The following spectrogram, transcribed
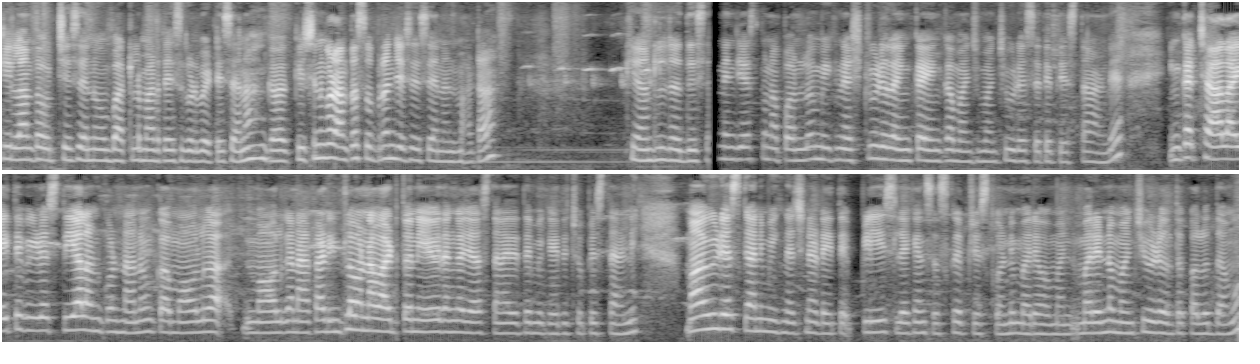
కిళ్ళంతా వచ్చేసాను. బట్టలు మడతేసి కూడా పెట్టేశాను. ఇంకా కిచెన్ కూడా అంతా శుభ్రం చేసేసాను అనమాట క్యాంట్లు చదివేసాను నేను చేసుకున్న పనులు మీకు నెక్స్ట్ వీడియోలో ఇంకా ఇంకా మంచి మంచి వీడియోస్ అయితే తీస్తానండి. ఇంకా చాలా అయితే వీడియోస్ తీయాలనుకుంటున్నాను. ఇంకా మామూలుగా మామూలుగా నాకు కాడ ఇంట్లో ఉన్న వాటితో ఏ విధంగా చేస్తానైతే అయితే మీకు అయితే చూపిస్తానండి. మా వీడియోస్ కానీ మీకు నచ్చినట్టయితే ప్లీజ్ లైక్ అండ్ సబ్స్క్రైబ్ చేసుకోండి. మరి మరెన్నో మంచి వీడియోలతో కలుద్దాము.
